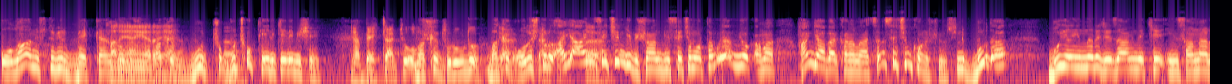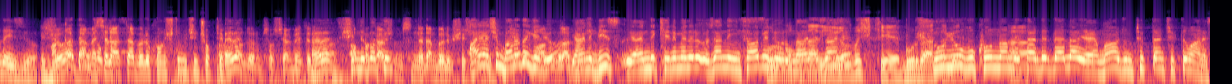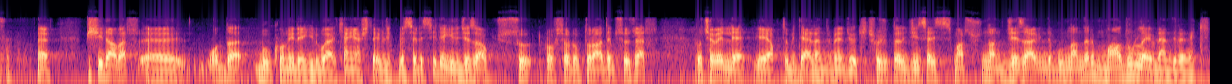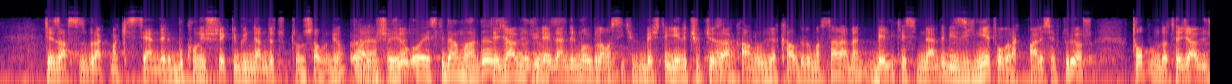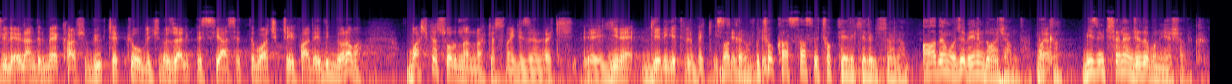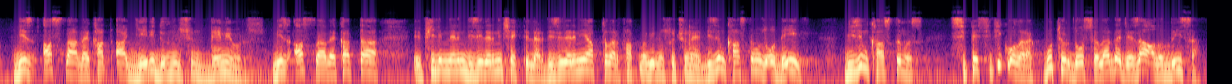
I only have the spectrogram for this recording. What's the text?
Olağanüstü bir beklenti Kanayan oluştu. yara Bakın yani. bu çok bu çok tehlikeli bir şey. Ya beklenti oluşturuldu. Bakın Yani oluşturu. beklenti. Ay, aynı Evet. seçim gibi şu an bir seçim ortamı var mı? Yok ama hangi haber kanalı açsanız seçim konuşuyoruz. Şimdi burada bu yayınları cezaevindeki insanlar da izliyor. İzliyorlar. Hakikaten Ben mesela hatta böyle konuştuğum için çok tepki Evet. alıyorum sosyal medyada. Evet, şimdi Affa bakın- karşı mısın? Neden böyle bir şey söylüyorsun? Aynen şimdi bana da geliyor. Yani diyorsun. biz yani de kelimeleri özenle intihap Sorun ediyorum o kadar nacizane. yığılmış ki burada Şuyu tabii- vukuundan Ha. beterdir derler ya. Macun tüpten çıktı maalesef. Evet. Bir şey daha var. Ee, o da bu konuyla ilgili bu erken yaşta evlilik meselesiyle ilgili ceza hukukçusu Profesör Doktor Adem Sözer Doçevelle'ye yaptığı bir değerlendirme diyor ki çocukları cinsel istismar suçundan cezaevinde bulunanları mağdurla evlendirerek cezasız bırakmak isteyenlerin bu konuyu sürekli gündemde tuttuğunu savunuyor. Öyle Adem bir şey yok. O eskiden vardı. Tecavüzcüyle evlendirme uygulaması 2005'te yeni Türk Ceza Evet. Kanunu'yla kaldırılmasına rağmen belli kesimlerde bir zihniyet olarak maalesef duruyor. Toplumda tecavüzcüyle evlendirmeye karşı büyük tepki olduğu için özellikle siyasette bu açıkça ifade edilmiyor ama başka sorunların arkasına gizlenerek e, yine geri getirilmek isteniyor. Bakın bu çok hassas ve çok tehlikeli bir söylem. Adem Hoca benim de hocamdı. Bakın biz 3 sene önce de bunu yaşadık. Biz asla ve kat'a geri dönülsün demiyoruz. Biz asla ve kat'a e, filmlerin dizilerini çektiler. Dizilerini yaptılar Fatma Gül'ün suçu ne? Bizim kastımız o değil. Bizim kastımız spesifik olarak bu tür dosyalarda ceza alındıysa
